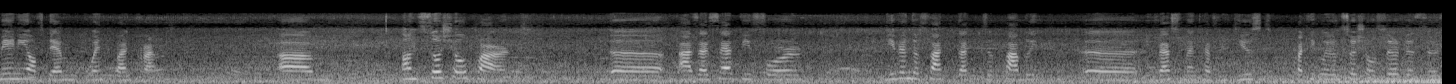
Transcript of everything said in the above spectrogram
many of them went bankrupt. Um, on social part, uh, as I said before, given the fact that the public uh, investment have reduced, particularly on social services,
